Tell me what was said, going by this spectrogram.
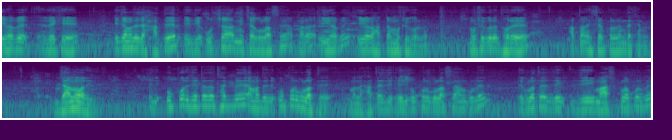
এইভাবে রেখে এই যে আমাদের যে হাতের এই যে উঁচা নিচাগুলো আছে, আপনারা এইভাবে এইভাবে হাতটা মুঠি করবেন। মুঠি করে ধরে আপনারা হিসাব করবেন, দেখেন, জানুয়ারি, এই যে উপরে যেটাতে থাকবে আমাদের যে উপরগুলোতে মানে হাতে যে এই যে উপরগুলো আছে আঙ্গুলের এগুলোতে যে যেই মাসগুলো পড়বে,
